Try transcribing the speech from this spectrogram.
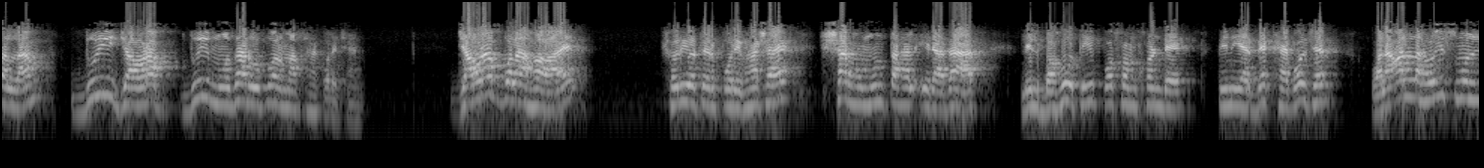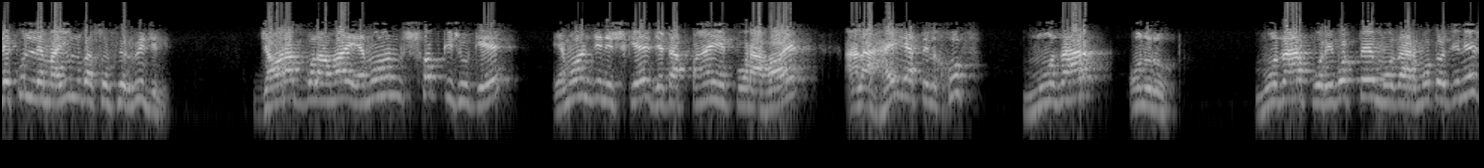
সাল্লাম দুই জাওরাব, দুই মোজার উপর মাসা করেছেন। জাওরাব বলা হয় শরীয়তের পরিভাষায় শারহ মুনতাহাল ইরাদাত লীল বাহুতি, প্রথম খণ্ডে তিনি এর ব্যাখ্যায় বলছেন, ওয়ালা আল্লাহ ইসমুল লেকুল্লে মায়ুল বা সফির রিজিল। জওরাব বলা হয় এমন সব কিছুকে এমন জিনিসকে যেটা পায়ে পড়া হয়, আলা হাইয়াতিল খুফ, মোজার অনুরূপ। মোজার পরিবর্তে, মোজার মতো জিনিস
